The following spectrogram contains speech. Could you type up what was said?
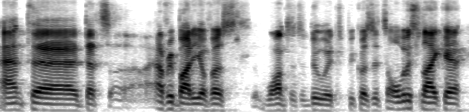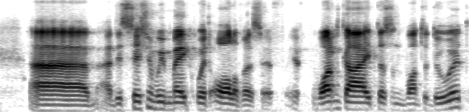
and uh, that's uh, everybody of us wanted to do it because it's always like a uh, a decision we make with all of us. If if one guy doesn't want to do it,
